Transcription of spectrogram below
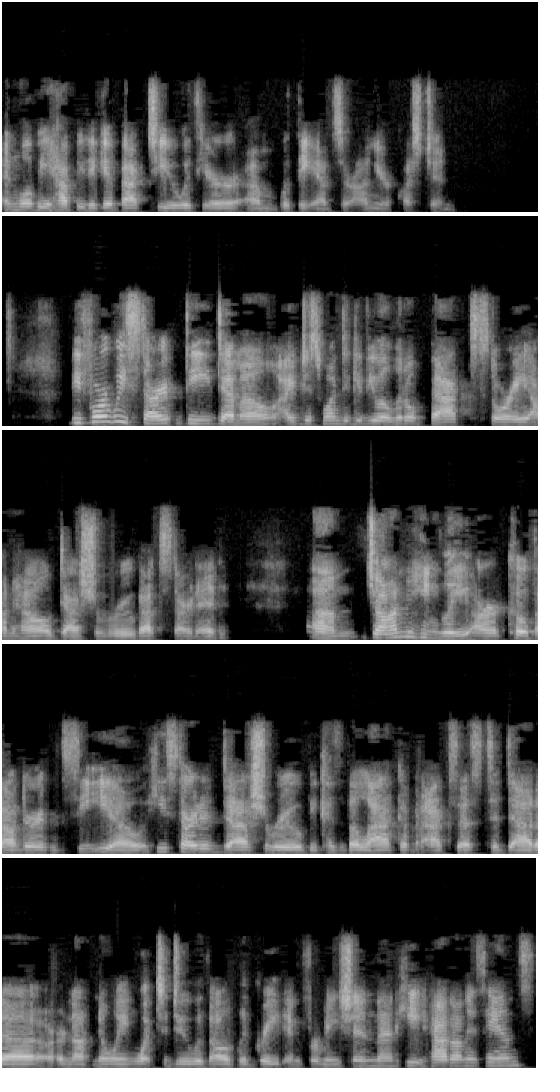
and we'll be happy to get back to you with your um, with the answer on your question. Before we start the demo, I just wanted to give you a little backstory on how Dasheroo got started. Um, John Hingley, our co-founder and CEO, he started Dasheroo because of the lack of access to data or not knowing what to do with all the great information that he had on his hands.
